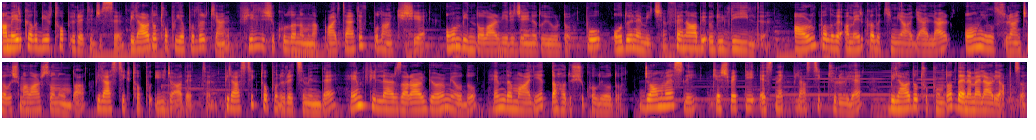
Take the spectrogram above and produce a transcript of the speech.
Amerikalı bir top üreticisi bilardo topu yapılırken fil dişi kullanımına alternatif bulan kişiye 10 bin dolar vereceğini duyurdu. Bu o dönem için fena bir ödül değildi. Avrupalı ve Amerikalı kimyagerler 10 yıl süren çalışmalar sonunda plastik topu icat etti. Plastik topun üretiminde hem filler zarar görmüyordu hem de maliyet daha düşük oluyordu. John Wesley keşfettiği esnek plastik türüyle bilardo topunda denemeler yaptı.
